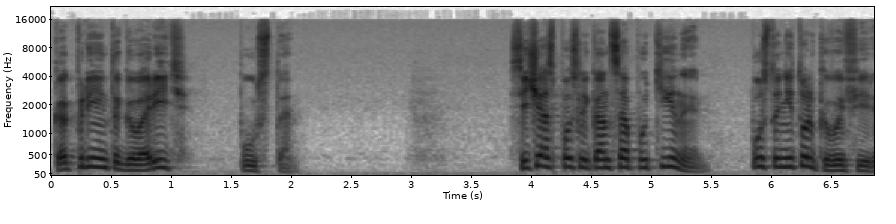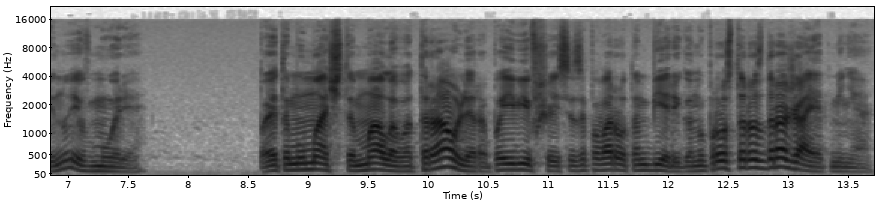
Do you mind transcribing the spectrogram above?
как принято говорить, пусто. Сейчас после конца путины пусто не только в эфире, но и в море. Поэтому мачта малого траулера, появившаяся за поворотом берега, ну просто раздражает меня.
